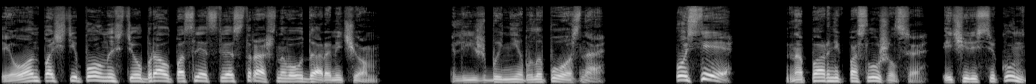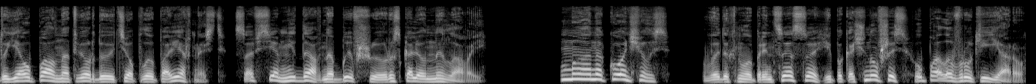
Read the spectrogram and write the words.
и он почти полностью убрал последствия страшного удара мечом. Лишь бы не было поздно. «Пусти!» Напарник послушался, и через секунду я упал на твердую теплую поверхность, совсем недавно бывшую раскаленной лавой. «Мана кончилась!» — выдохнула принцесса и, покачнувшись, упала в руки Яру.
